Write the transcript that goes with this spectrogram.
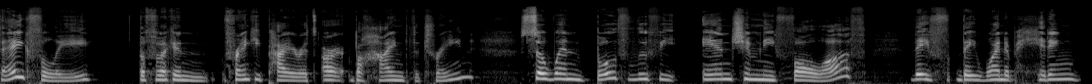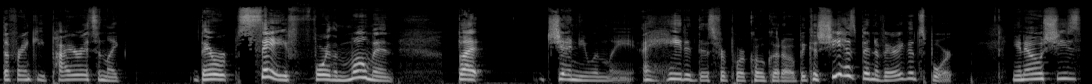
thankfully, the fucking Franky pirates are behind the train. So when both Luffy and Chimney fall off, they f- they wind up hitting the Franky pirates and like they're safe for the moment, but genuinely, I hated this for poor Kokoro because she has been a very good sport. You know, she's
